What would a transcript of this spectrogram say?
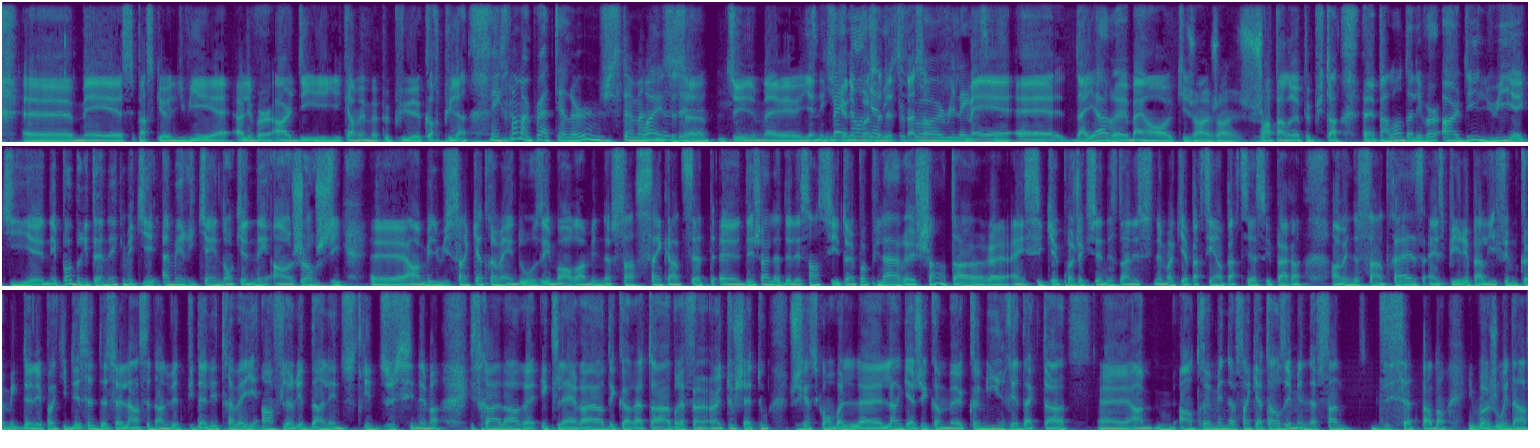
Mais c'est parce que Olivier, Oliver Hardy, il est quand même un peu plus corpulent. Mais il ressemble un peu à Taylor, justement. Là, c'est ça. Du, mais Yannick, il Ben connaît non, pas ça de toute façon. relate. Mais euh, d'ailleurs, ben, j'en, parlerai un peu plus tard. Euh, parlons d'Oliver Hardy, lui, qui n'est pas britannique, mais qui est américain, donc né en Georgie euh, en 1892 et mort en 1957. Euh, déjà à l'adolescence, il est un populaire chanteur euh, ainsi que projectionniste dans le cinéma qui appartient en partie à ses parents. En 1913, inspiré par les films comiques de l'époque, il décide de se lancer dans le vide puis d'aller travailler en Floride dans l'industrie du cinéma. Il sera alors éclaireur, décorateur, bref, un, touche-à-tout jusqu'à ce qu'on va l'engager comme commis rédacteur. En- entre 1914 et 1917, pardon, il va jouer dans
